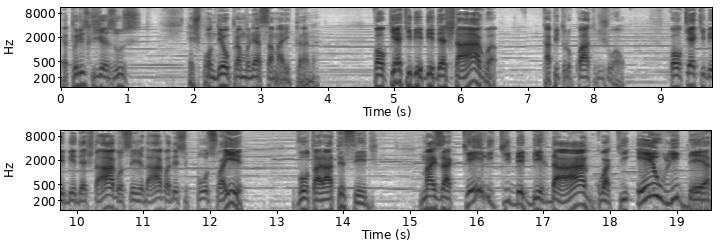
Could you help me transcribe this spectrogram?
É por isso que Jesus respondeu para a mulher samaritana: Qualquer que beber desta água, capítulo 4 de João, qualquer que beber desta água, ou seja, da água desse poço aí, voltará a ter sede. Mas aquele que beber da água que eu lhe der,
